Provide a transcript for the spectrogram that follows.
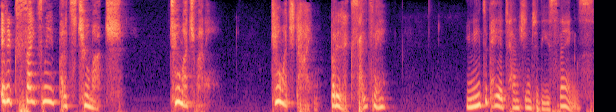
It excites me, but it's too much. Too much money, too much time, but it excites me. You need to pay attention to these things.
